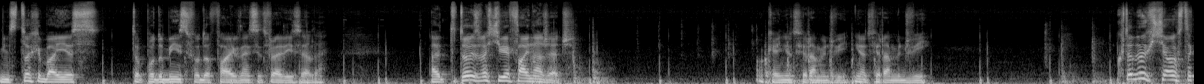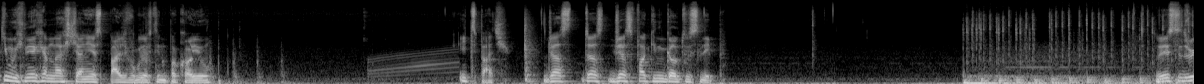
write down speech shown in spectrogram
Więc to chyba jest to podobieństwo do Five Nights at Freddy's, ale... Ale to, jest właściwie fajna rzecz. Okej, nie otwieramy drzwi, nie otwieramy drzwi. Kto by chciał z takim uśmiechem na ścianie spać w ogóle w tym pokoju? Idź spać. Just, just, just fucking go to sleep. 22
